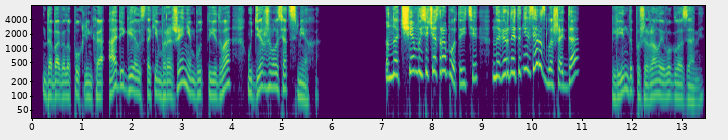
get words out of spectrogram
— добавила пухленькая Абигейл с таким выражением, будто едва удерживалась от смеха. «Над чем вы сейчас работаете? Наверное, это нельзя разглашать, да?» Линда пожирала его глазами.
